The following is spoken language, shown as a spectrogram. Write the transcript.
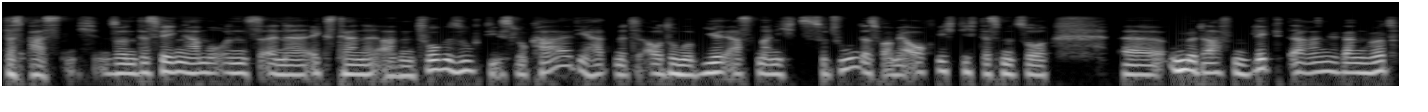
das passt nicht. So, und deswegen haben wir uns eine externe Agentur gesucht, die ist lokal, die hat mit Automobil erstmal nichts zu tun. Das war mir auch wichtig, dass mit so äh, unbedarftem Blick daran gegangen wird.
